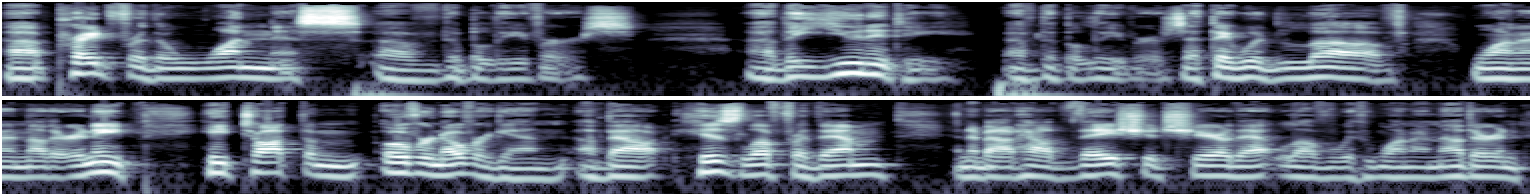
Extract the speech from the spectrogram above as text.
uh, prayed for the oneness of the believers, uh, the unity of the believers, that they would love one another. And he, he taught them over and over again about his love for them and about how they should share that love with one another. And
